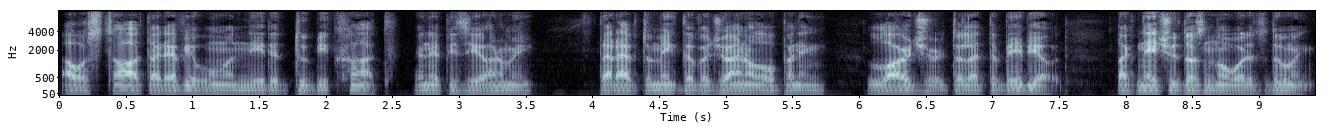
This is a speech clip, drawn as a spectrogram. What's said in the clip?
I was taught that every woman needed to be cut, an episiotomy, that I have to make the vaginal opening larger to let the baby out. Like nature doesn't know what it's doing,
